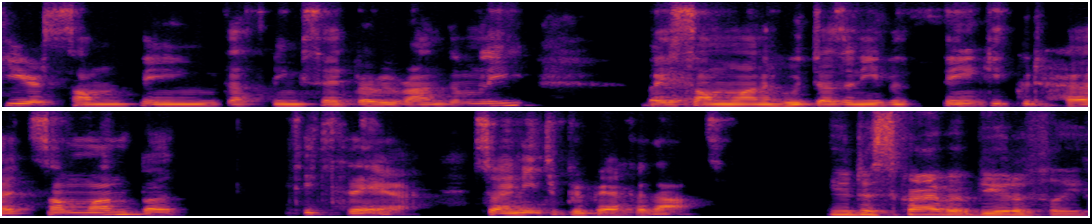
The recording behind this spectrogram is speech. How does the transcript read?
hear something that's being said very randomly by someone who doesn't even think it could hurt someone, but it's there. So I need to prepare for that. You describe it beautifully.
